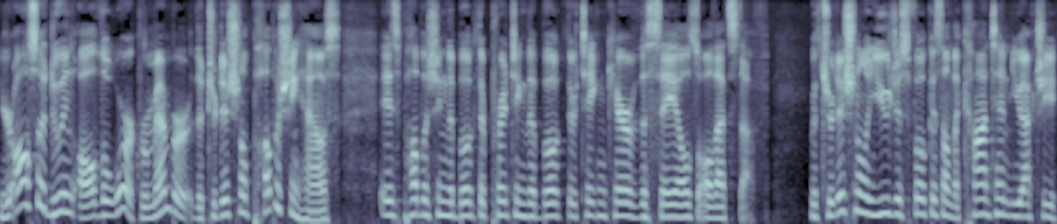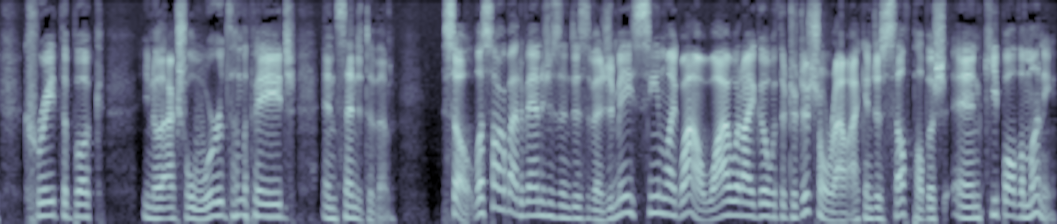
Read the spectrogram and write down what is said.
You're also doing all the work. Remember, the traditional publishing house is publishing the book, they're printing the book, they're taking care of the sales, all that stuff. With traditional, you just focus on the content, you actually create the book, you know, the actual words on the page, and send it to them. So let's talk about advantages and disadvantages. It may seem like, wow, why would I go with the traditional route? I can just self publish and keep all the money.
